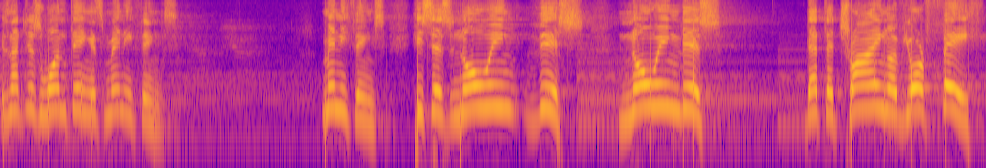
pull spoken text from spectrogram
It's not just one thing, it's many things. Many things. He says, knowing this, knowing this, that the trying of your faith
